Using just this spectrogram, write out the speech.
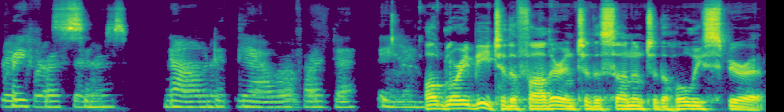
pray for us sinners, now and at the hour of our death. Amen. All glory be to the Father, and to the Son, and to the Holy Spirit.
